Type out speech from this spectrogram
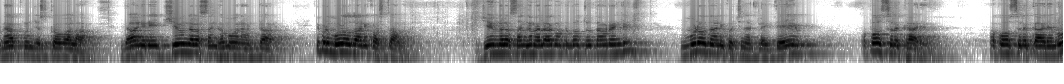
జ్ఞాపకం చేసుకోవాలా? దానిని జీవంగల సంఘము అని అంటారు. ఇప్పుడు మూడో దానికి వస్తాము. జీవంగల సంఘం ఎలాగుంటుందో చూద్దాం రండి. మూడో దానికి వచ్చినట్లయితే అపోస్తుల కార్యం అపోస్తుల కార్యము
